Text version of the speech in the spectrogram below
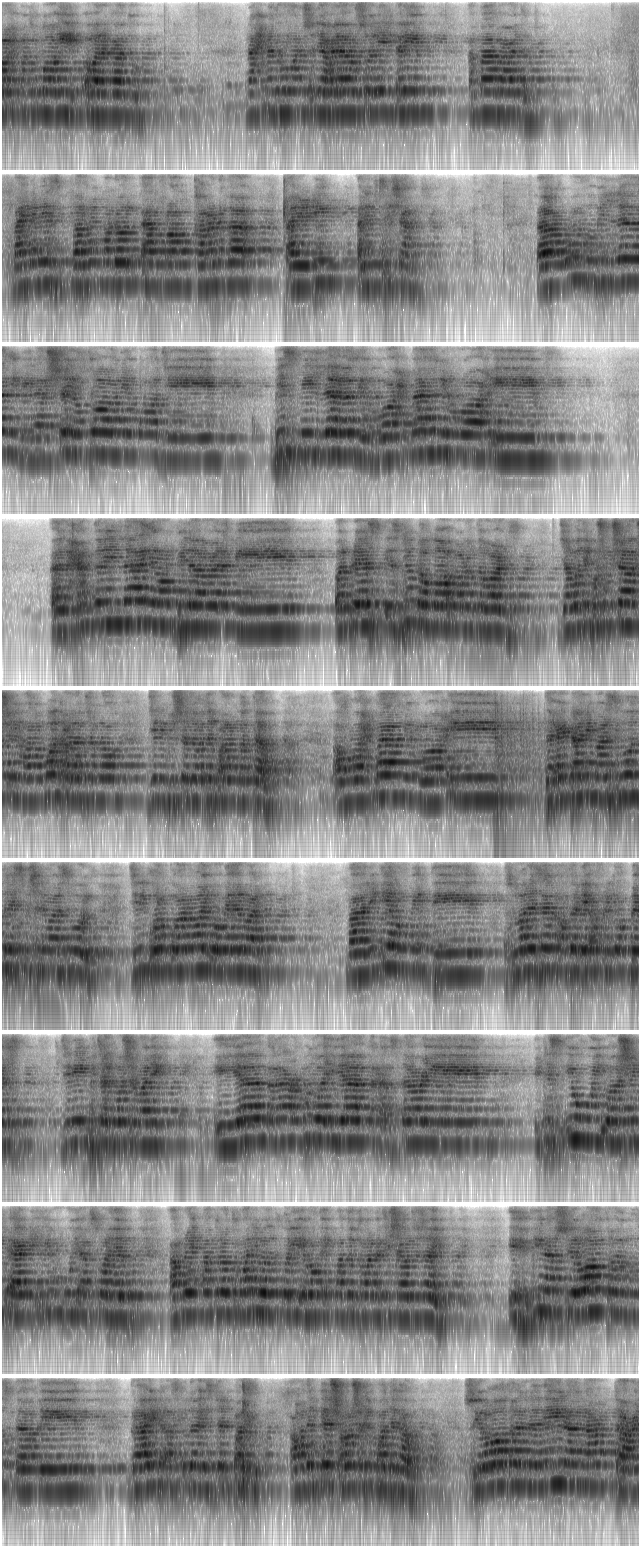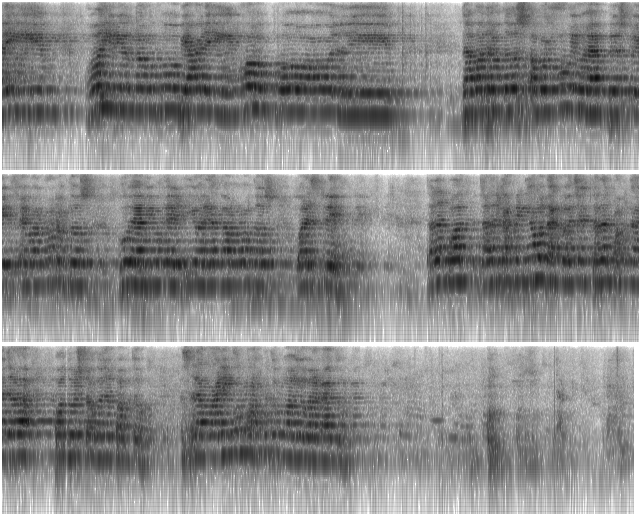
ورحمة الله وبركاته نحمده ونصلي على رسوله الكريم أما بعد My name is Farmin Mondol. I am from Karnataka. I reading Alim Session. أعوذ بالله من الشيطان الرجيم بسم الله الرحمن الحمد لله رب العالمين All praise is due to Allah, Lord of the worlds. জগতে প্রশংসা সেই মানবত আলার জন্য যিনি বিশ্ব জগতের পালন কর্তা الرحمن الرحيم the entirely merciful the especially merciful যিনি পরম করুণাময় ও মেহেরবান মালিক ইয়াউমিদ্দিন সুভারেজন of the day of recompense যিনি বিচার দিবসের মালিক إياك نعبد وإياك نستعين It is you we worship and you we ask for help. আমরা একমাত্র তোমার ইবাদত করি এবং একমাত্র তোমার কাছে সাহায্য চাই اهدنا الصراط المستقيم guide us to the straight path আমাদেরকে সরাসরি পথ দেখাও صراط الذين أنعمت عليهم غير المغضوب عليهم ولا الضالين The path of those upon whom you have bestowed favor, not of those who have evoked your anger, or of those who are astray. তাদের পথ যাদেরকে আপনি নিয়ামত দান করেছেন তাদের পথ না যারা পথভ্রষ্ট গজপ্রাপ্ত আসসালামু আলাইকুম ওয়া রাহমাতুল্লাহি ওয়া বারাকাতুহু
